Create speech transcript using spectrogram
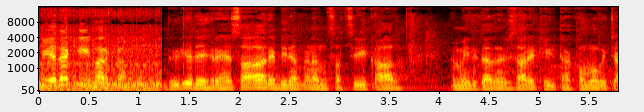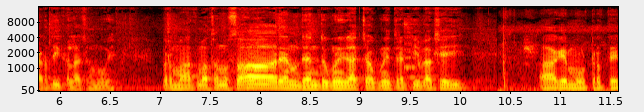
ਵੀ ਇਹਦਾ ਕੀ ਫ਼ਰਕ ਆ? ਵੀਡੀਓ ਦੇਖ ਰਹੇ ਸਾਰੇ ਵੀਰਾਂ, ਭੈਣਾਂ ਨੂੰ ਸਤਿ ਸ੍ਰੀ ਅਕਾਲ। ਉਮੀਦ ਕਰਦੇ ਹਾਂ ਸਾਰੇ ਠੀਕ ਠਾਕ ਹੋਵੋਗੇ, ਚੜ੍ਹਦੀ ਕਲਾ ਚ ਹੋਵੋਗੇ। ਪਰਮਾਤਮਾ ਤੁਹਾਨੂੰ ਸਾਰਿਆਂ ਨੂੰ ਦਿਨ ਦੁਗਣੀ, ਰਾਤ ਚੌਗਣੀ ਤਰੱਕੀ ਬਖਸ਼ੇ ਜੀ। ਆ ਗਏ ਮੋਟਰ ਤੇ।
